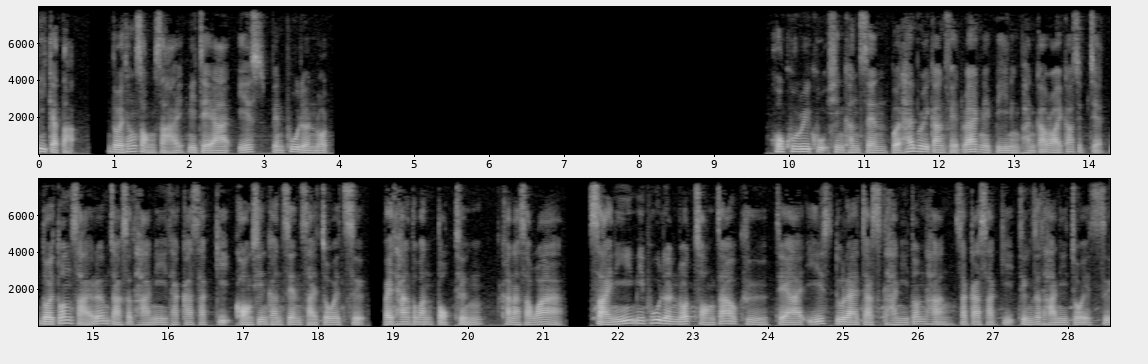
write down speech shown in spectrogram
อิกาตะ โดยทั้งสองสายมี JR East เป็นผู้เดินรถ โฮคุริคุชินคันเซ็นเปิดให้บริการเฟสแรกในปี 1997 โดยต้นสายเริ่มจากสถานีทากาซากิของชินคันเซ็นสายโจเอตสึไปทางตะวันตกถึงคานาซาวะสายนี้มีผู้เดินรถ 2 เจ้าคือ JR East ดูแลจากสถานีต้นทางซากาซากิถึงสถานีโจเอสึ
